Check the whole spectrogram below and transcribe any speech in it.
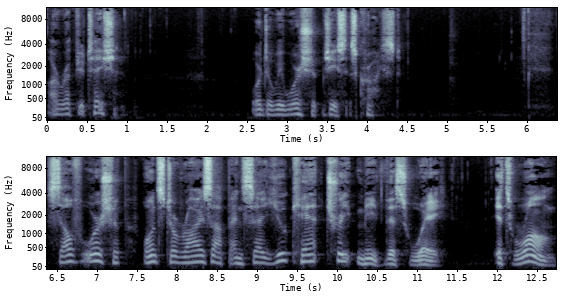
our reputation or do we worship Jesus Christ? Self worship wants to rise up and say, You can't treat me this way. It's wrong.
